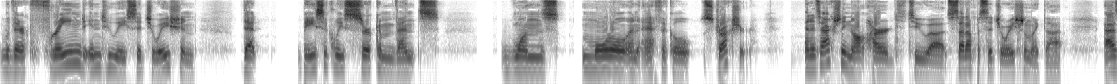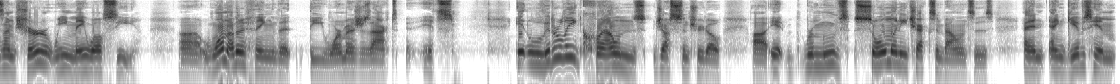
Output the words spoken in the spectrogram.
they're framed into a situation that basically circumvents one's moral and ethical structure. And it's actually not hard to uh, set up a situation like that, as I'm sure we may well see. Uh, one other thing that the War Measures Act it's it literally crowns Justin Trudeau. Uh, it removes so many checks and balances and and gives him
